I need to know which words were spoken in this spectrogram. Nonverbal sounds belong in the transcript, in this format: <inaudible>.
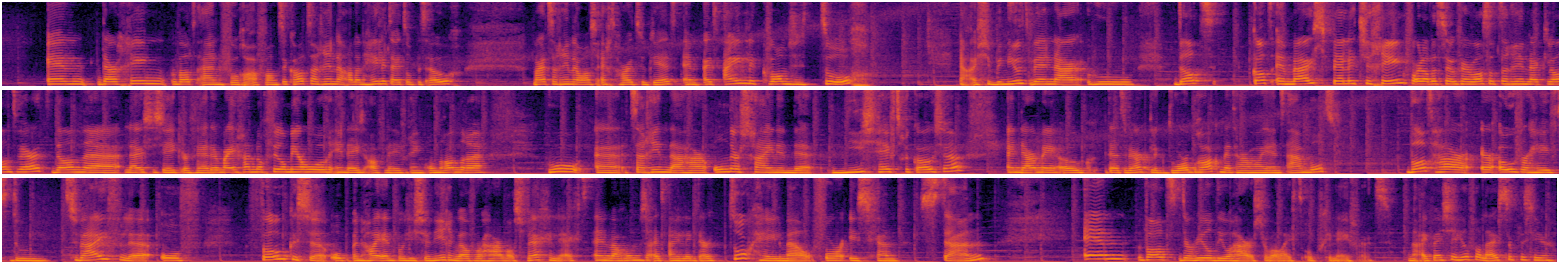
En daar ging wat aan vooraf. Want ik had Tarinda al een hele tijd op het oog. Maar Tarinda was echt hard to get. En uiteindelijk kwam ze toch. Nou, als je benieuwd bent naar hoe dat kat-en-muis spelletje ging... voordat het zover was dat Tarinda klant werd... dan uh, luister zeker verder. Maar je gaat nog veel meer horen in deze aflevering. Onder andere hoe uh, Tarinda haar onderscheidende niche heeft gekozen. En daarmee ook daadwerkelijk doorbrak met haar high-end aanbod. Wat haar erover heeft doen twijfelen of focussen op een high-end positionering wel voor haar was weggelegd. En waarom ze uiteindelijk daar toch helemaal voor is gaan staan. En wat de Real Deal haar zoal heeft opgeleverd. Nou, ik wens je heel veel luisterplezier.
